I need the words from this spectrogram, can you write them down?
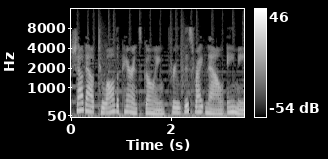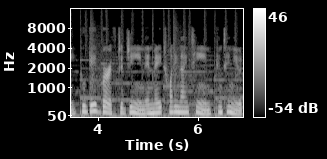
Shout out to all the parents going through this right now, Amy, who gave birth to Gene in May 2019, continued.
